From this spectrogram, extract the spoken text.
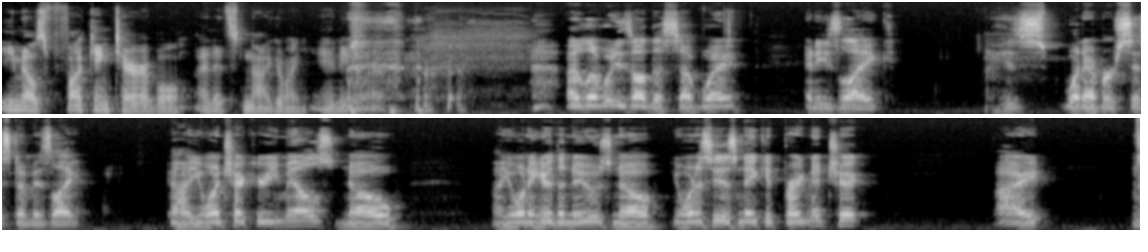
Email's fucking terrible and it's not going anywhere. I love when he's on the subway and he's like, his whatever system is like, uh, you want to check your emails? No. Uh, you want to hear the news? No. You want to see this naked pregnant chick? All right.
